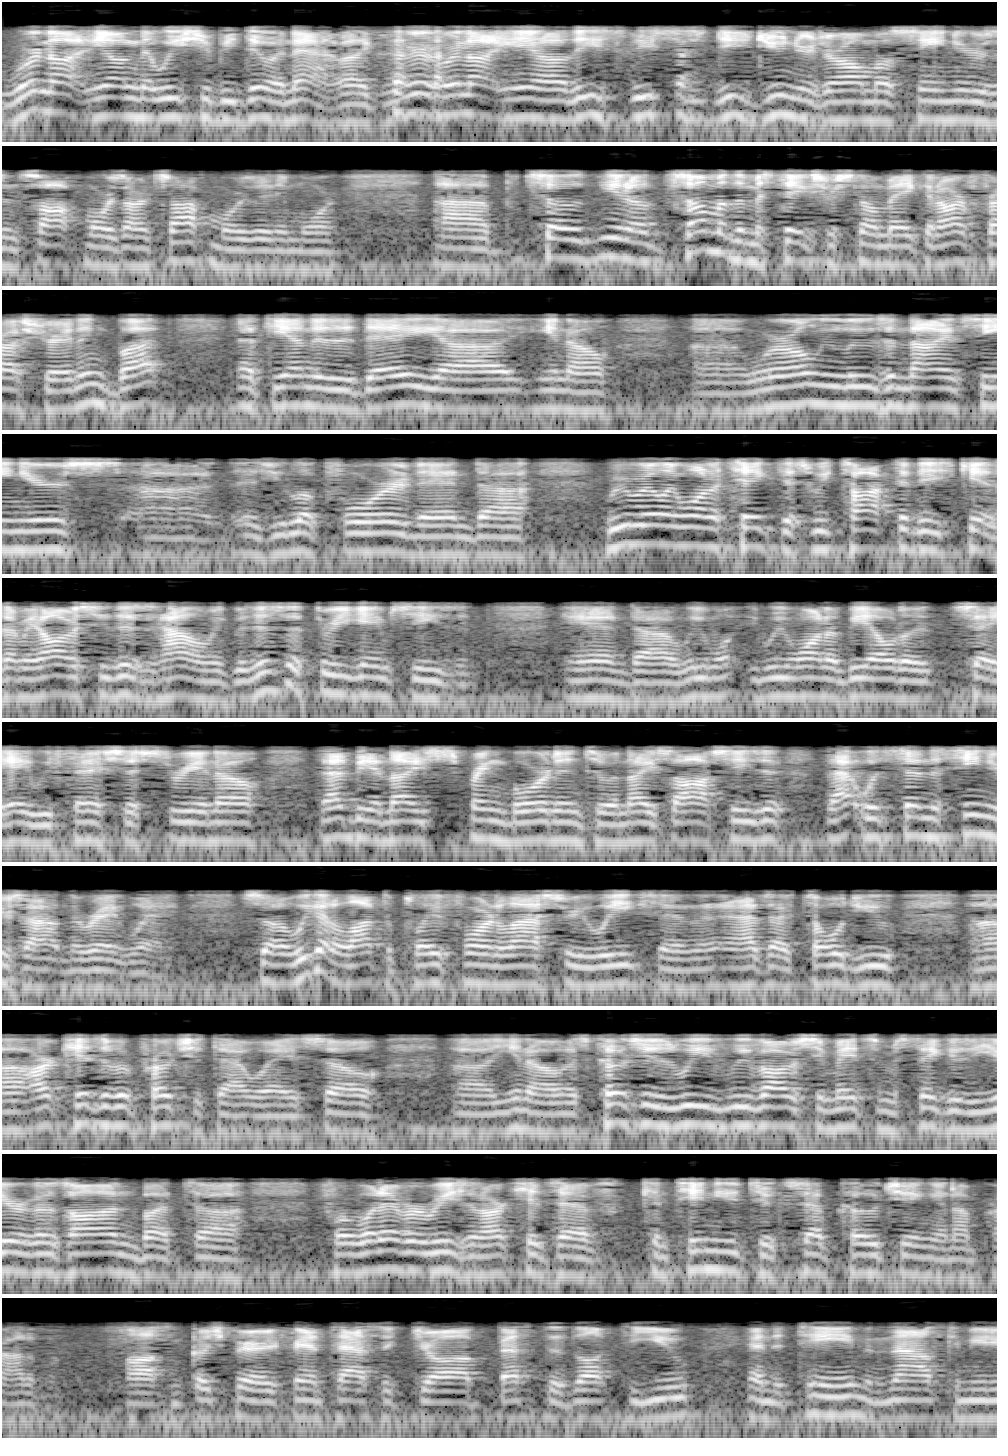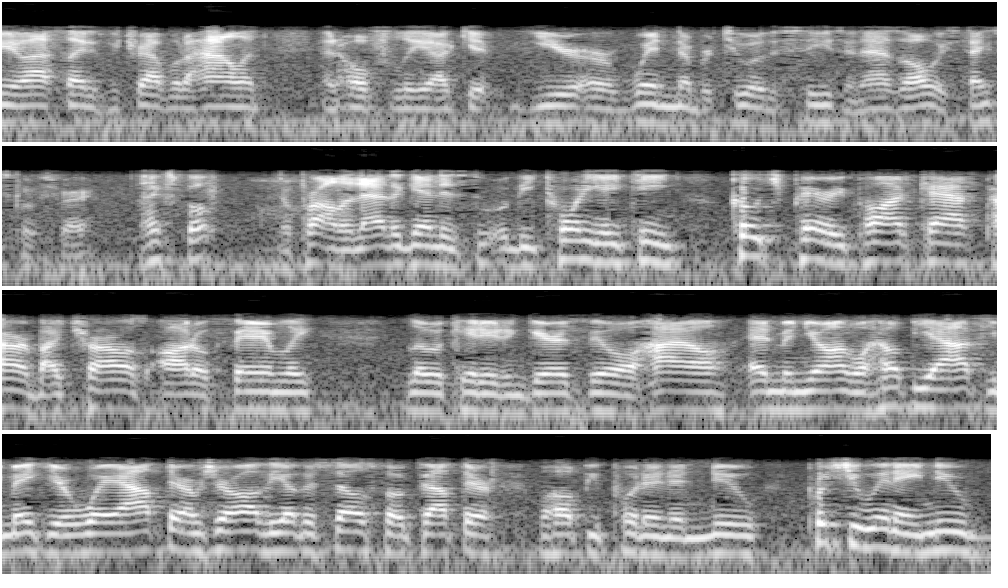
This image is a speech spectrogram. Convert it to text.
we're not young that we should be doing that. Like we're we're not you know these these these juniors are almost seniors and sophomores aren't sophomores anymore. Uh, so you know some of the mistakes we're still making are frustrating, but at the end of the day, uh, you know. Uh, we're only losing nine seniors uh, as you look forward, and uh, we really want to take this. We talked to these kids. I mean, obviously this is Halloween, but this is a three-game season, and uh, we want we want to be able to say, hey, we finished this three and zero. That'd be a nice springboard into a nice off season. That would send the seniors out in the right way. So we got a lot to play for in the last three weeks, and as I told you, uh, our kids have approached it that way. So uh, you know, as coaches, we've we've obviously made some mistakes as the year goes on, but uh, for whatever reason, our kids have continued to accept coaching, and I'm proud of them. Awesome. Coach Parry, fantastic job. Best of luck to you and the team and the Niles community last night as we travel to Howland and hopefully uh, get year or win number two of the season. As always, thanks, Coach Parry. Thanks, Bo. No problem. And that, again, is the 2018 Coach Parry podcast powered by Charles Auto Family located in Garrettsville, Ohio. Ed Mignon will help you out if you make your way out there. I'm sure all the other sales folks out there will help you put in a new, put you in a new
